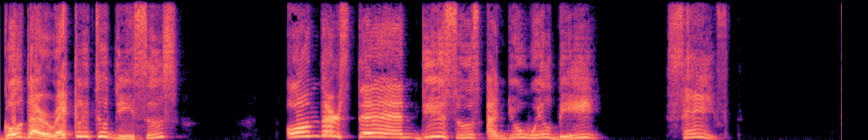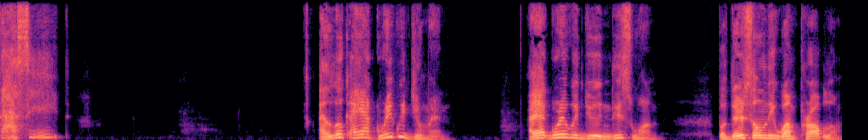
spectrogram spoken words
Go directly to Jesus, understand Jesus, and you will be saved. That's it. And look, I agree with you, man. I agree with you in this one. But there's only one problem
